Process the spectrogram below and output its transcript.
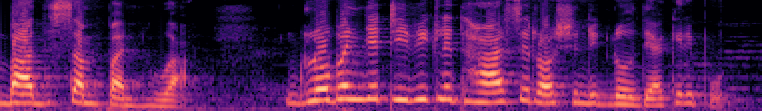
बाद संपन्न हुआ। ग्लोबल इंडिया टीवी के लिए धार से रोशन निगनोदिया की रिपोर्ट।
